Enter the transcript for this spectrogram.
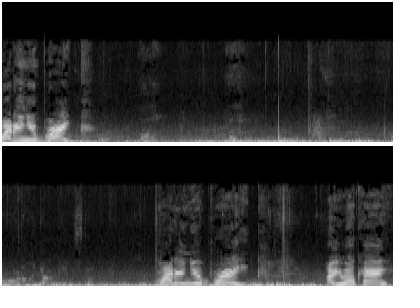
Why didn't you brake? Why didn't you brake? Are you okay?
